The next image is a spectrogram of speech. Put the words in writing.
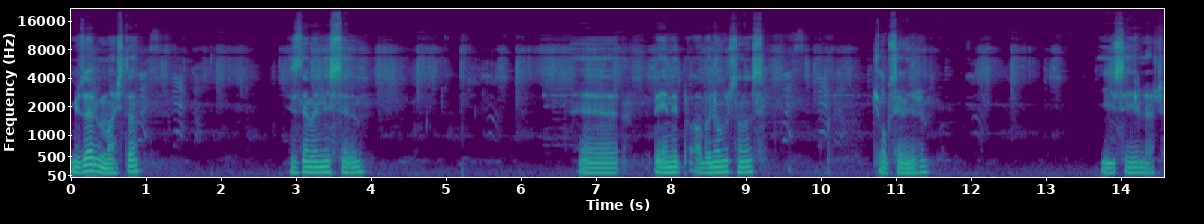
Güzel bir maçtı. İzlemeni istedim. Ee, beğenip abone olursanız çok sevinirim. İyi seyirler.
